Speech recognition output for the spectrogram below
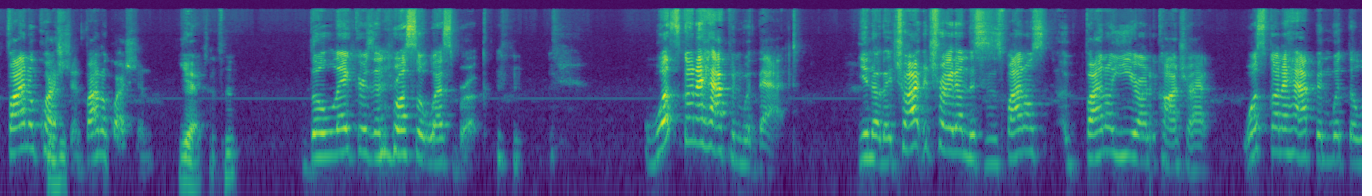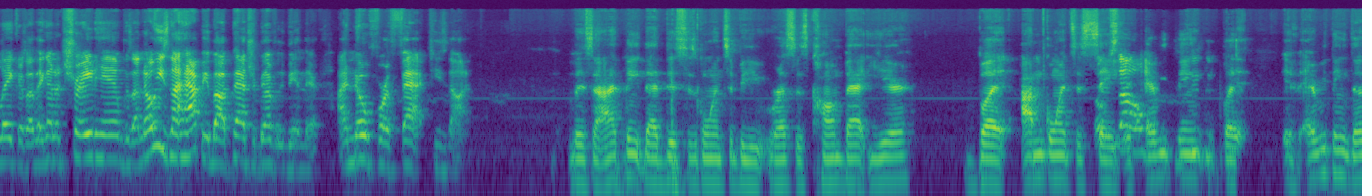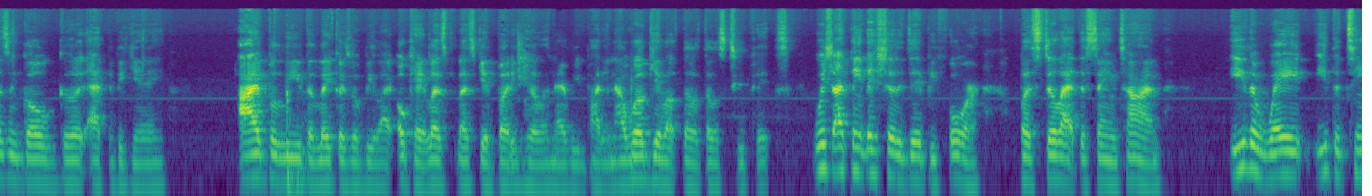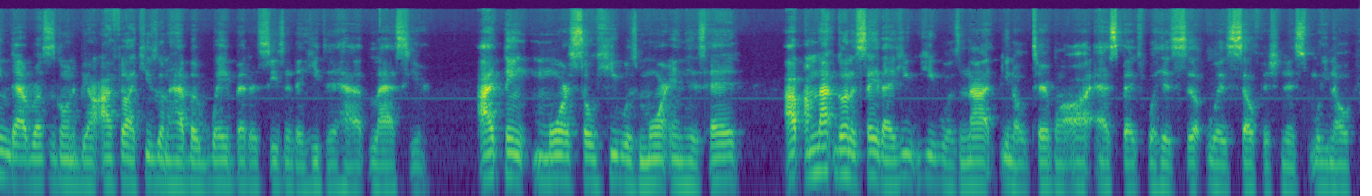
final question, mm-hmm. final question. Yes. Mm-hmm. The Lakers and Russell Westbrook. What's going to happen with that? You know, they tried to trade him. This is his final final year on the contract. What's going to happen with the Lakers? Are they going to trade him? Because I know he's not happy about Patrick Beverley being there. I know for a fact he's not. Listen, I think that this is going to be Russ's comeback year, but I'm going to say so. if everything, but if everything doesn't go good at the beginning, I believe the Lakers will be like, okay, let's let's get Buddy Hield and everybody. Now we'll give up those those two picks which I think they should have did before, but still at the same time, either way, either team that Russ is going to be on, I feel like he's going to have a way better season than he did have last year. I think more so he was more in his head. I, am not going to say that he he was not you know terrible in all aspects with his with selfishness. You know,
